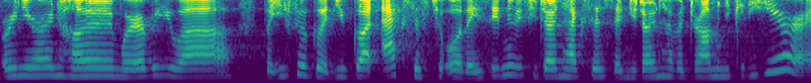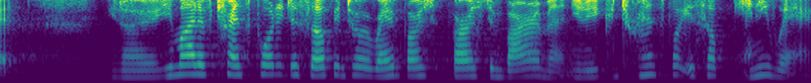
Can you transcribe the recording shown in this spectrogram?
or in your own home, wherever you are, but you feel good. You've got access to all these, even if you don't access and you don't have a drum and you can hear it. You know, you might have transported yourself into a rainforest forest environment. You know, you can transport yourself anywhere.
